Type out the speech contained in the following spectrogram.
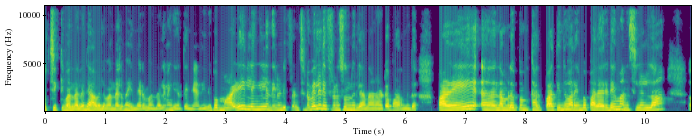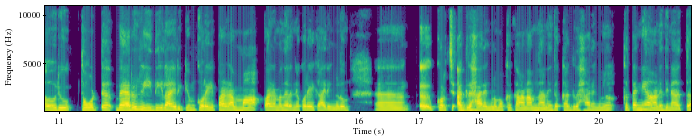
ഉച്ചയ്ക്ക് വന്നാലും രാവിലെ വന്നാലും വൈകുന്നേരം വന്നാലും ഇങ്ങനെ തന്നെയാണ്. ഇനിയിപ്പോൾ മഴയില്ലെങ്കിൽ എന്തെങ്കിലും ഡിഫറൻസ് ഉണ്ടോ? വലിയ ഡിഫറൻസ് ഒന്നും ഇല്ല എന്നാണ് കേട്ടോ പറഞ്ഞത്. പഴയ നമ്മളിപ്പം കൽപ്പാത്തി എന്ന് പറയുമ്പോൾ പലരുടെയും മനസ്സിലുള്ള ഒരു തോട്ട് വേറൊരു രീതിയിലായിരിക്കും കുറേ പഴമ പഴമ നിറഞ്ഞ കുറേ കാര്യങ്ങളും കുറച്ച് അഗ്രഹാരങ്ങളും ഒക്കെ കാണാം എന്നാണ്. ഇതൊക്കെ അഗ്രഹാരങ്ങളൊക്കെ തന്നെയാണ് ഇതിനകത്ത്.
